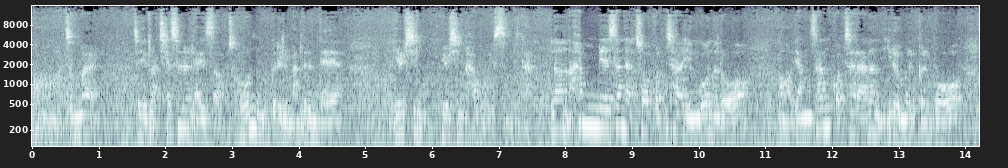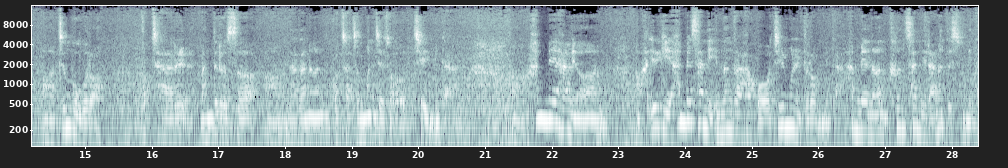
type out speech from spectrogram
어, 정말 저희가 최선을 다해서 좋은 먹거리를 만드는데 열심 열심히 하고 있습니다. 는 한매산야초 꽃차 연구원으로 어, 양산 꽃차라는 이름을 걸고 어, 전국으로 꽃차를 만들어서 어, 나가는 꽃차 전문 제조 업체입니다. 어, 한매하면 어, 여기에 한매산이 있는가 하고 질문이 들어옵니다. 한매는 큰 산이라는 뜻입니다.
